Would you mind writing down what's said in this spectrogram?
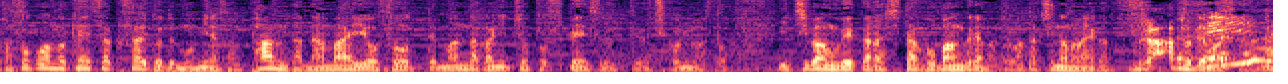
パソコンの検索サイトでも皆さんパンダ名前予想って真ん中にちょっとスペース打って打ち込みますと一番上から下5番ぐらいまで私の名前がずらーっと出ますからね、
